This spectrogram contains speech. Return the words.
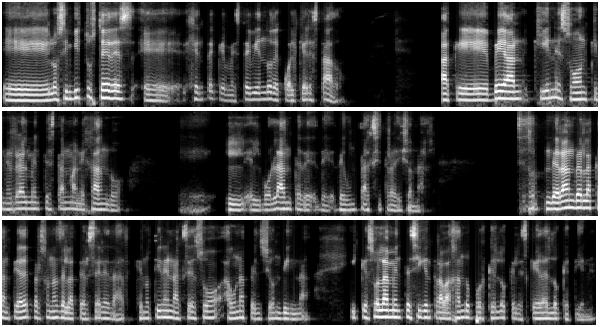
Eh, los invito a ustedes, eh, gente que me esté viendo de cualquier estado, a que vean quiénes son quienes realmente están manejando eh, el, volante de, un taxi tradicional. Se sorprenderán ver la cantidad de personas de la tercera edad que no tienen acceso a una pensión digna y que solamente siguen trabajando porque es lo que les queda, es lo que tienen.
